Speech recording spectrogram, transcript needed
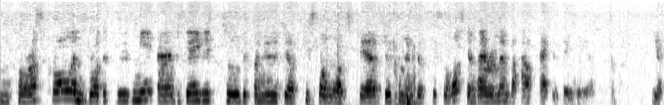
mm, Torah scroll and brought it with me and gave it to the community of Kislovodsk, yeah, Jewish community of Kislovodsk, and I remember how happy they were. Yep.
